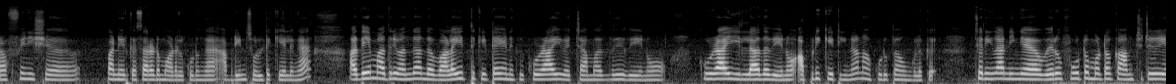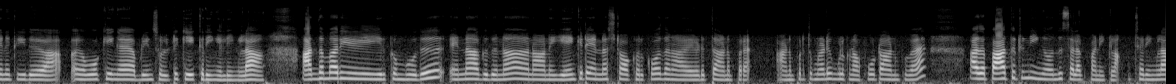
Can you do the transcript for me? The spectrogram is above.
ரஃப் ஃபினிஷ் பண்ணியிருக்க சரடு மாடல் கொடுங்க அப்படின்னு சொல்லிட்டு கேளுங்க. அதே மாதிரி வந்து அந்த வளையத்துக்கிட்ட எனக்கு குழாய் வச்ச மாதிரி வேணும். குழாய் இல்லாத வேணும். அப்படி கேட்டிங்கன்னா நான் கொடுப்பேன் உங்களுக்கு. சரிங்களா? நீங்கள் வெறும் ஃபோட்டோ மட்டும் காமிச்சிட்டு எனக்கு இது ஓகேங்க அப்படின்னு சொல்லிட்டு கேட்குறீங்க இல்லைங்களா? அந்த மாதிரி இருக்கும்போது என்ன ஆகுதுன்னா நான் என்கிட்ட என்ன ஸ்டாக் இருக்கோ அதை நான் எடுத்து அனுப்புகிறேன் அனுப்புறதுக்கு முன்னாடி உங்களுக்கு நான் ஃபோட்டோ அனுப்புவேன். அதை பார்த்துட்டு நீங்கள் வந்து செலக்ட் பண்ணிக்கலாம். சரிங்களா?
